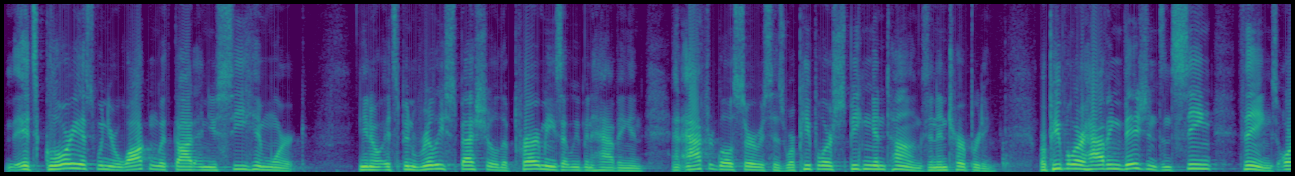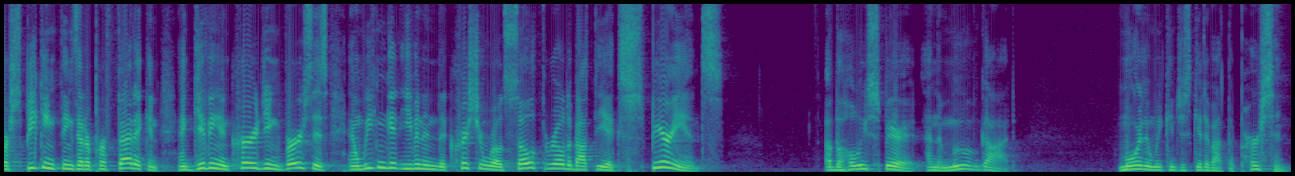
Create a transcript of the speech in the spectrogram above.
It's glorious when you're walking with God and you see Him work. You know, it's been really special, the prayer meetings that we've been having and, and afterglow services where people are speaking in tongues and interpreting, where people are having visions and seeing things, or speaking things that are prophetic and, and giving encouraging verses. And we can get even in the Christian world so thrilled about the experience of the Holy Spirit and the move of God more than we can just get about the person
